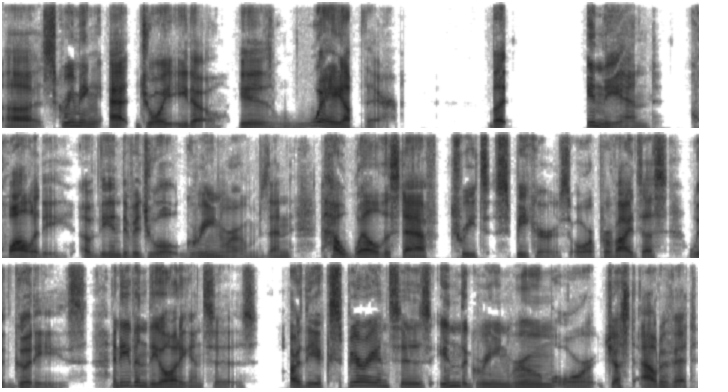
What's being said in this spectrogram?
uh, screaming at Joi Ito is way up there. But in the end, quality of the individual green rooms and how well the staff treats speakers or provides us with goodies, and even the audiences, are the experiences in the green room or just out of it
